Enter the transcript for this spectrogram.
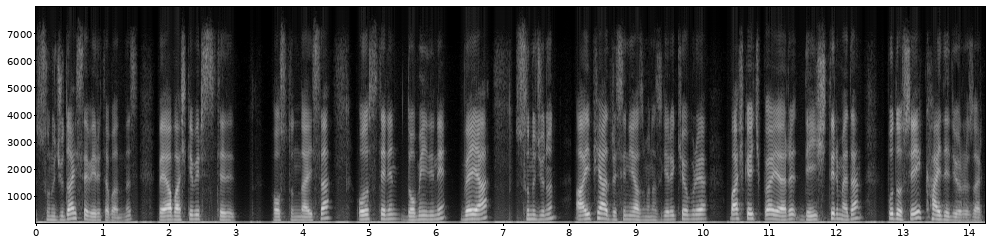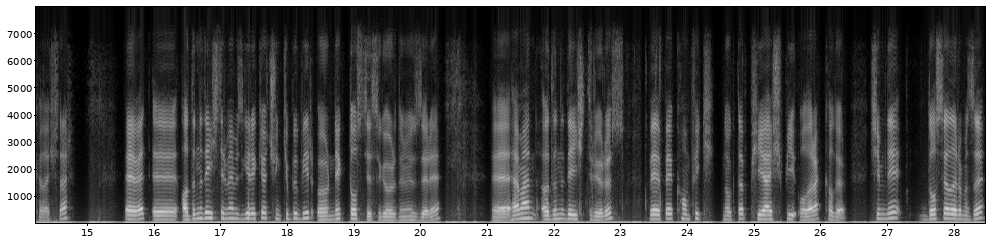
sunucudaysa veri tabanınız veya başka bir site hostundaysa o sitenin domainini veya sunucunun IP adresini yazmanız gerekiyor buraya. Başka hiçbir ayarı değiştirmeden bu dosyayı kaydediyoruz arkadaşlar. Evet, e, adını değiştirmemiz gerekiyor çünkü bu bir örnek dosyası gördüğünüz üzere. E, hemen adını değiştiriyoruz. wp-config.php olarak kalıyor. Şimdi dosyalarımızı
